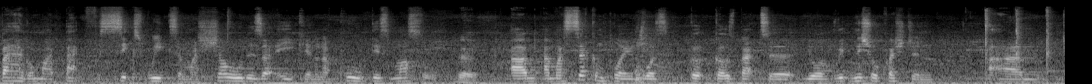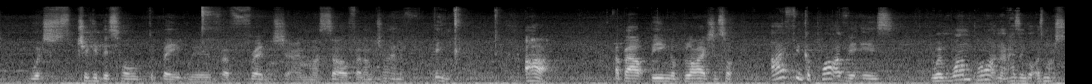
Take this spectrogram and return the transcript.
bag on my back for six weeks and my shoulders are aching and I pulled this muscle. Yeah. Um, and my second point was go, goes back to your initial question, um, which triggered this whole debate with a French and myself. And I'm trying to think, ah, about being obliged and so. I think a part of it is when one partner hasn't got as much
